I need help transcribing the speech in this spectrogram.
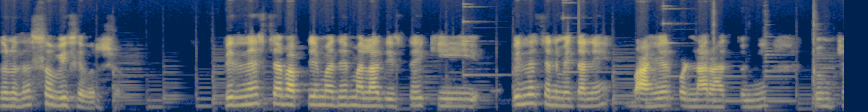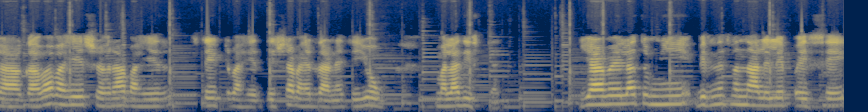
दोन हजार सव्वीस हे वर्ष. बिझनेसच्या बाबतीमध्ये मला दिसते की बिझनेसच्या निमित्ताने बाहेर पडणार आहात तुम्ही. तुमच्या गावाबाहेर शहराबाहेर स्टेट बाहेर देशाबाहेर जाण्याचे योग मला दिसतात. यावेळेला तुम्ही बिझनेसमधनं आलेले पैसे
